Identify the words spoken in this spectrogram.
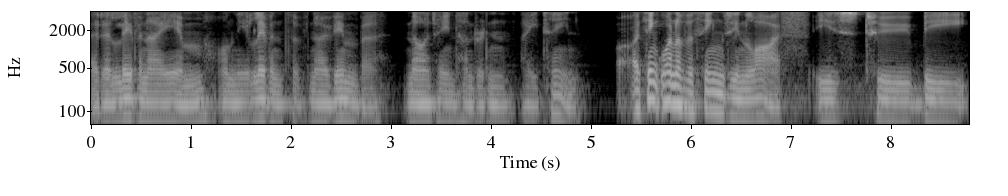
at 11am on the 11th of November 1918. I think one of the things in life is to be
